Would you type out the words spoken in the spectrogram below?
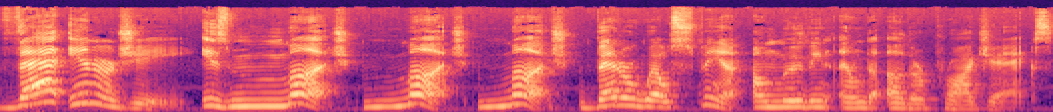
that energy is much, much, much better well spent on moving on to other projects.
